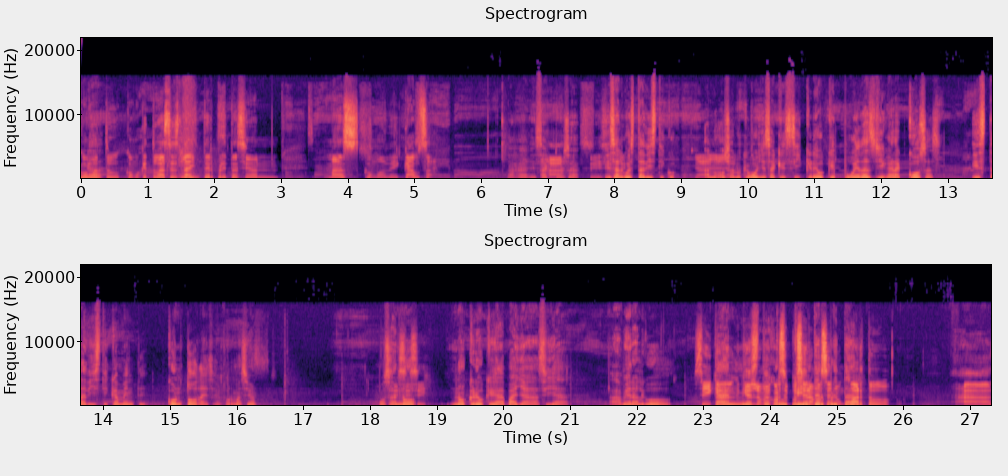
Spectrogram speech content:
como, tú, como que tú haces la interpretación más como de causa. Ajá, exacto, Ajá, o sea, sí, sí, es sí. algo estadístico. Ya, A lo- ya, o ya. sea, lo que voy es a que sí creo que puedas llegar a cosas estadísticamente con toda esa información. O sea, no, sí. no creo que vaya así a, a ver algo Sí, que, tan que a lo mejor si místico que pusiéramos en un interpretar. cuarto a,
